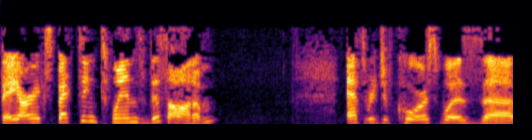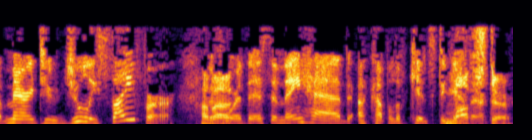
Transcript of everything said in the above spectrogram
They are expecting twins this autumn. Etheridge, of course, was uh, married to Julie Cypher How before this, and they had a couple of kids together. Muffster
